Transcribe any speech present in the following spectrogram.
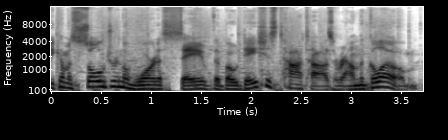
become a soldier in the war to save the bodacious tatas around the globe?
